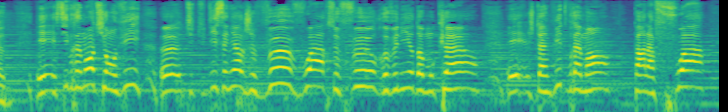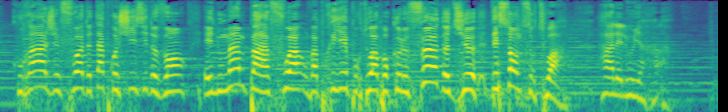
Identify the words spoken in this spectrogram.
Et, si vraiment tu as envie, euh, tu, tu dis Seigneur, je veux voir ce feu revenir dans mon cœur. Et je t'invite vraiment par la foi courage et foi de t'approcher ici devant. Et nous-mêmes, par la foi, on va prier pour toi pour que le feu de Dieu descende sur toi. Alléluia.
